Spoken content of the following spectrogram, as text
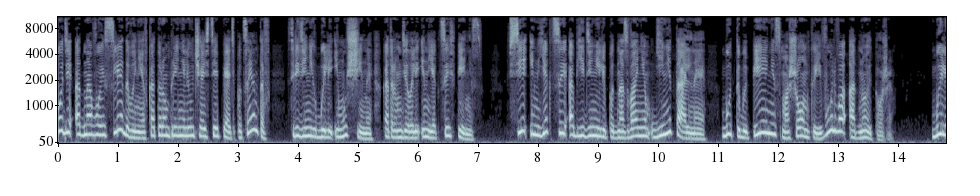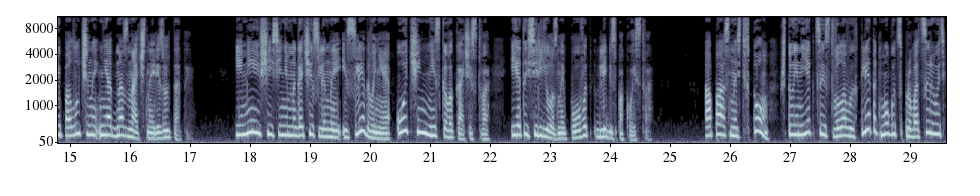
ходе одного исследования, в котором приняли участие пять пациентов, среди них были и мужчины, которым делали инъекции в пенис, все инъекции объединили под названием генитальные, будто бы пенис, мошонка и вульва одно и то же. Были получены неоднозначные результаты. Имеющиеся немногочисленные исследования очень низкого качества, и это серьезный повод для беспокойства. Опасность в том, что инъекции стволовых клеток могут спровоцировать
